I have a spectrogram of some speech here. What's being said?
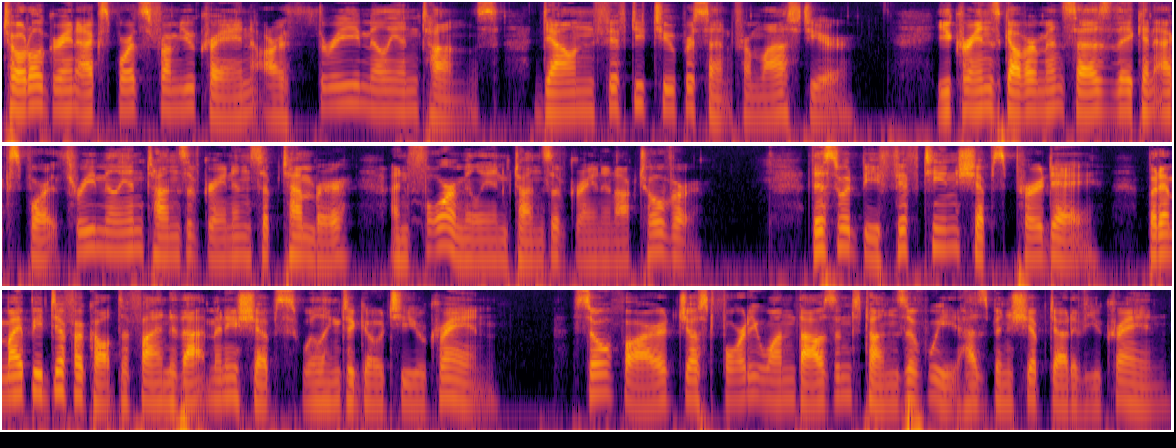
Total grain exports from Ukraine are 3 million tons, down 52% from last year. Ukraine's government says they can export 3 million tons of grain in September and 4 million tons of grain in October. This would be 15 ships per day, but it might be difficult to find that many ships willing to go to Ukraine. So far, just 41,000 tons of wheat has been shipped out of Ukraine.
